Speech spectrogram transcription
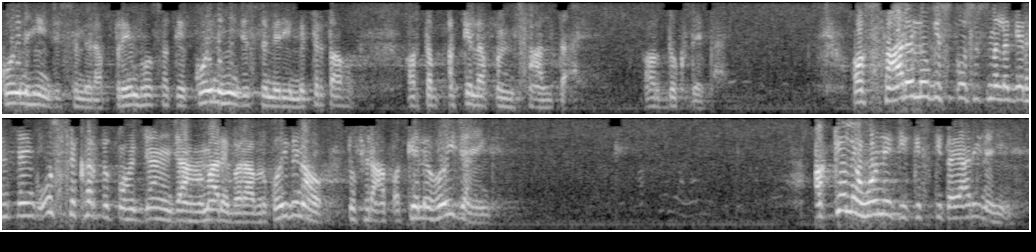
कोई नहीं जिससे मेरा प्रेम हो सके, कोई नहीं जिससे मेरी मित्रता हो, और तब अकेलापन सालता है और दुख देता है। और सारे लोग इस कोशिश में लगे रहते हैं कि उस शिखर पर पहुँच जाएँ जहाँ हमारे बराबर कोई भी ना हो तो फिर आप अकेले हो ही जाएँगे। अकेले होने की किसकी तैयारी नहीं? है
